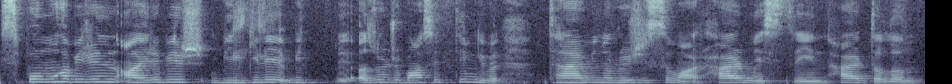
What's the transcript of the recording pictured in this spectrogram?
Spor muhabirinin ayrı bir bilgili, bir, az önce bahsettiğim gibi terminolojisi var. Her mesleğin, her dalın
